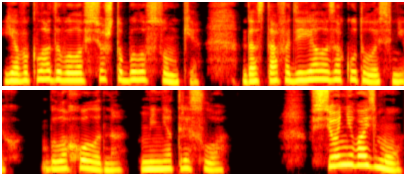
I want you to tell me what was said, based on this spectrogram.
Я выкладывала все, что было в сумке. Достав одеяло, закуталась в них. Было холодно, меня трясло. «Все не возьму.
